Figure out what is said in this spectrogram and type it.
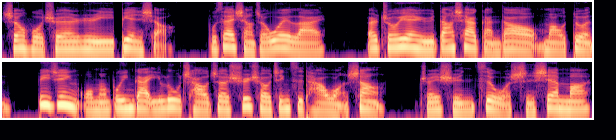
生活圈日益变小，不再想着未来，而着眼于当下，感到矛盾。毕竟，我们不应该一路朝着需求金字塔往上追寻自我实现吗？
